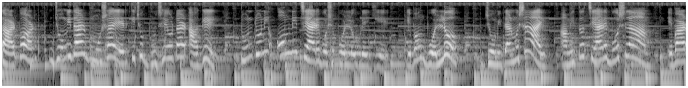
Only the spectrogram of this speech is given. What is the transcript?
তারপর জমিদার মশাইয়ের কিছু বুঝে ওঠার আগেই টুনটুনি অমনি চেয়ারে বসে পড়ল উড়ে গিয়ে এবং বলল জমিদার মশাই, আমি তো চেয়ারে বসলাম। এবার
